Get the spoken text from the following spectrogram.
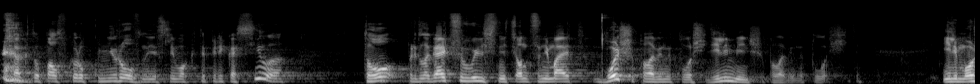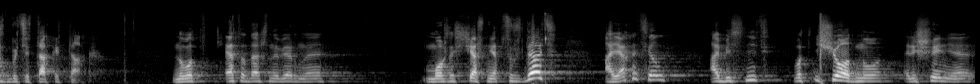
как-то упал в коробку неровно, если его как-то перекосило, то предлагается выяснить, он занимает больше половины площади или меньше половины площади. Или может быть и так, и так. Но вот это даже, наверное, можно сейчас не обсуждать, а я хотел объяснить вот еще одно решение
